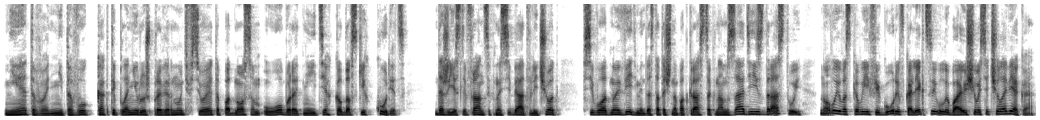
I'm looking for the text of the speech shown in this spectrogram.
Ни этого, ни того, как ты планируешь провернуть все это под носом у оборотней и тех колдовских куриц. Даже если Франц их на себя отвлечет, всего одной ведьме достаточно подкрасться к нам сзади и здравствуй, новые восковые фигуры в коллекции улыбающегося человека.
